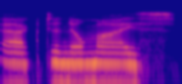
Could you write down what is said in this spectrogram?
Actinomyces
